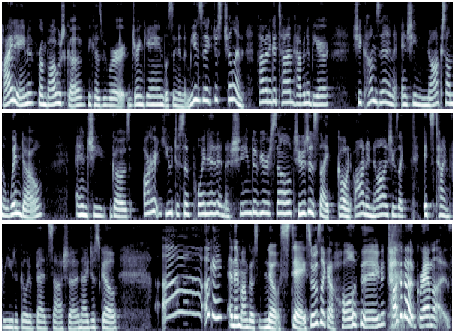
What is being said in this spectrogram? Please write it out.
hiding from Babushka because we were drinking, listening to music, just chilling, having a good time, having a beer. She comes in and she knocks on the window and she goes, Aren't you disappointed and ashamed of yourself? She was just like going on and on. She was like, It's time for you to go to bed, Sasha. And I just go, uh, okay. And then mom goes, no, stay. So it was like a whole thing. Talk about grandmas.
